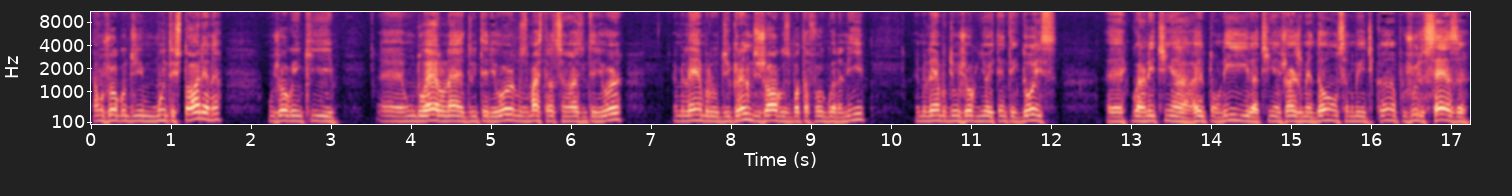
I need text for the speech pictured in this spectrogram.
É um jogo de muita história, né? Um jogo em que é um duelo né, do interior, nos mais tradicionais do interior. Eu me lembro de grandes jogos do Botafogo e Guarani. Eu me lembro de um jogo em 82, é, Guarani tinha Ayrton Lira, tinha Jorge Mendonça no meio de campo, Júlio César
